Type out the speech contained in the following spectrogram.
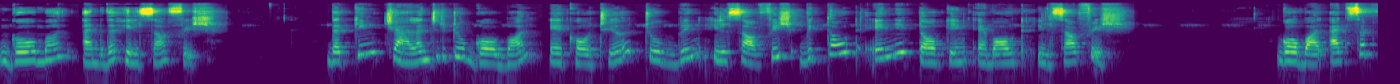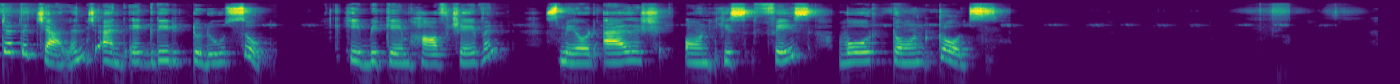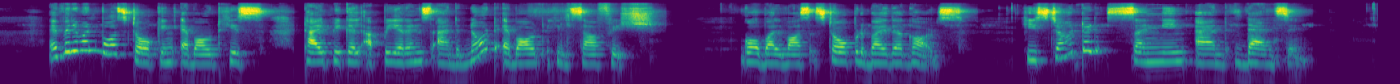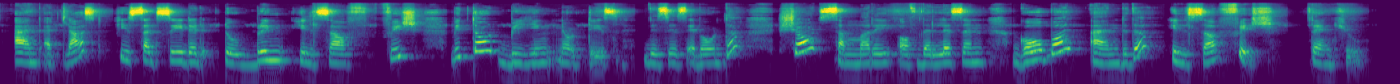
Gopal and the Hilsa fish. The king challenged to Gopal, a courtier, to bring Hilsa fish without any talking about Hilsa fish. Gopal accepted the challenge and agreed to do so. He became half shaven, smeared ash on his face, wore torn clothes. Everyone was talking about his typical appearance and not about Hilsa fish. Gopal was stopped by the guards. He started singing and dancing. And at last he succeeded to bring Hilsa fish without being noticed. This is about the short summary of the lesson Gopal and the Hilsa fish. Thank you.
